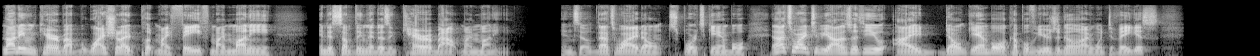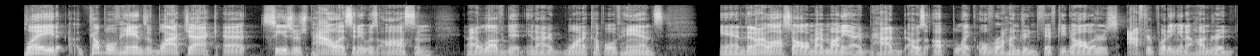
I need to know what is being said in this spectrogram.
not even care about, but why should I put my faith, my money into something that doesn't care about my money? And so that's why I don't sports gamble. And that's why, to be honest with you, I don't gamble. A couple of years ago, I went to Vegas, played a couple of hands of blackjack at Caesar's Palace, and it was awesome. And I loved it. And I won a couple of hands and then I lost all of my money. I had I was up like over $150 after putting in a 100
